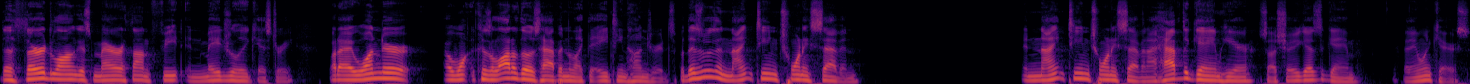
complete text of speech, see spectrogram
the third longest marathon feat in Major League history. But I wonder I want because a lot of those happened in like the 1800s, but this was in 1927. In 1927, I have the game here, so I'll show you guys the game if anyone cares.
